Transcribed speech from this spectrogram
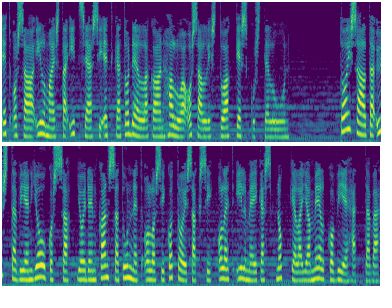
et osaa ilmaista itseäsi etkä todellakaan halua osallistua keskusteluun. Toisaalta ystävien joukossa, joiden kanssa tunnet olosi kotoisaksi, olet ilmeikäs, nokkela ja melko viehättävä.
